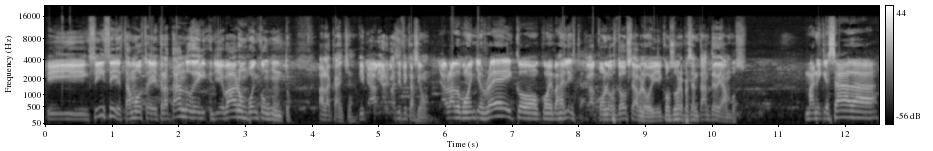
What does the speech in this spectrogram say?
Y sí, sí, estamos tratando de llevar un buen conjunto a la cancha y pelear clasificación. ¿Ya ha hablado con Angel Rey y con, con Evangelista? Con los dos se habló y con sus representantes de ambos. Mani Quesada,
